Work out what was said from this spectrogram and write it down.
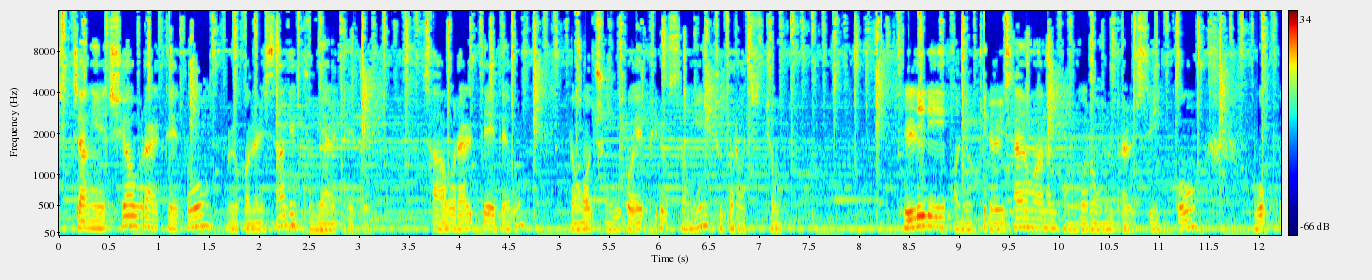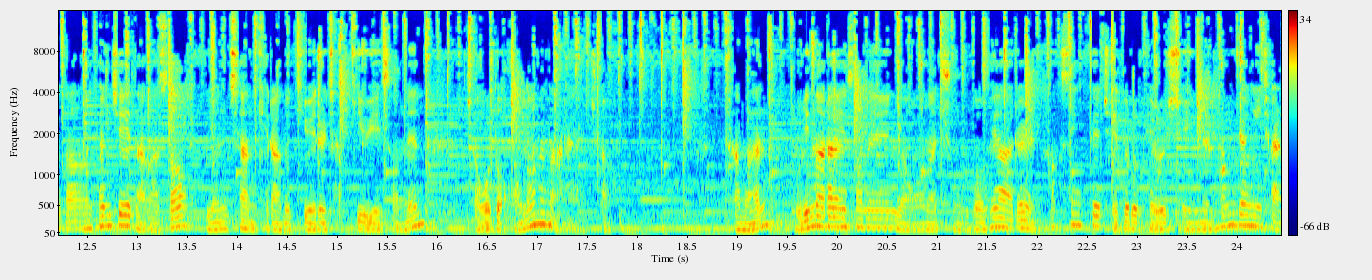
직장에 취업을 할 때도 물건을 싸게 구매할 때도 사업을 할 때에도 영어 중국어의 필요성이 두드러지죠. 일일이 번역기를 사용하는 번거로움을 덜 수 있고 무엇보다 현지에 나가서 우연치 않게라도 기회를 잡기 위해서는 적어도 언어는 알아야죠. 다만 우리나라에서는 영어나 중국어 회화를 학생 때 제대로 배울 수 있는 환경이 잘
